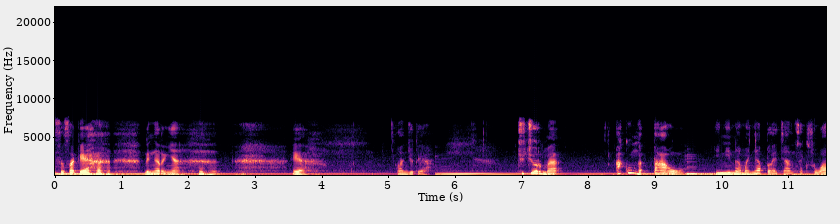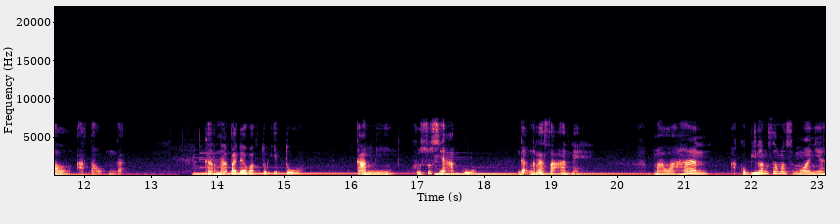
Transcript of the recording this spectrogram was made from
Sesak ya dengarnya. ya, lanjut ya. Jujur mbak, aku nggak tahu ini namanya pelecehan seksual atau enggak. Karena pada waktu itu kami, khususnya aku, nggak ngerasa aneh. Malahan Aku bilang sama semuanya,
